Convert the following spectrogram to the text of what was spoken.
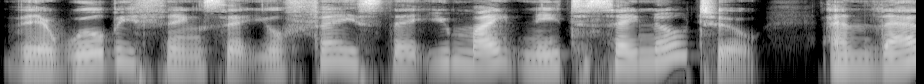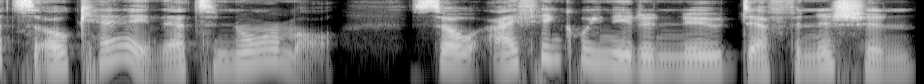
there will be things that you'll face that you might need to say no to. And that's okay. That's normal. So I think we need a new definition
